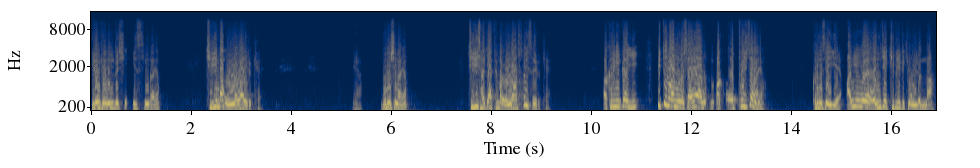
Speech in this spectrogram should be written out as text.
이런 경험도 있으신가요? 길이 막 올라와 이렇게. 예. 모르시나요? 길이 자기 앞에 막 올라와 서 있어 이렇게. 아 그러니까 이 삐뚤어 가는 것이 아니라 막 엎어지잖아요. 그러면서 이게 아니 왜 언제 길을 이렇게 올렸나?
